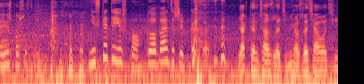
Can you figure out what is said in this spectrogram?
No i już po wszystkim. Niestety już po. Było bardzo szybko. Jak ten czas leci? Michał, zleciało ci?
